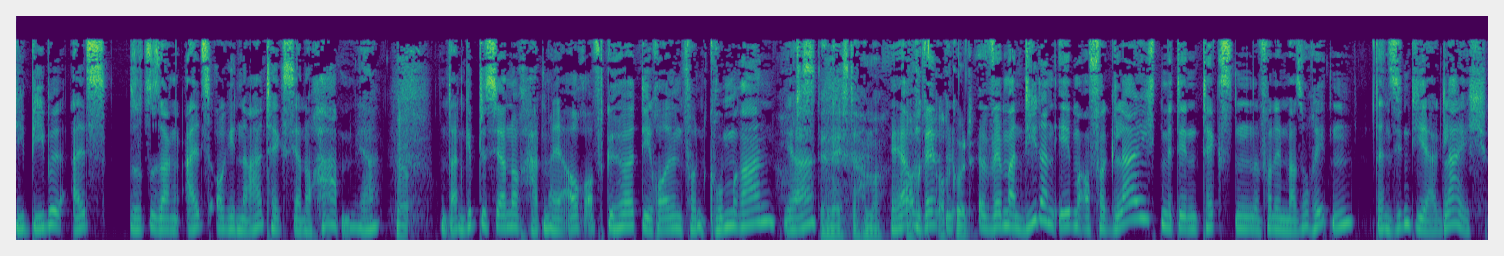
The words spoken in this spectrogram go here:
die Bibel als sozusagen als Originaltext ja noch haben, ja? ja. Und dann gibt es ja noch, hat man ja auch oft gehört, die Rollen von Qumran, ja. Das ist der nächste Hammer. Ja, auch, und wenn, auch gut. wenn man die dann eben auch vergleicht mit den Texten von den Masoreten, dann sind die ja gleich.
